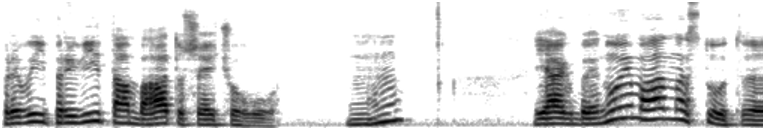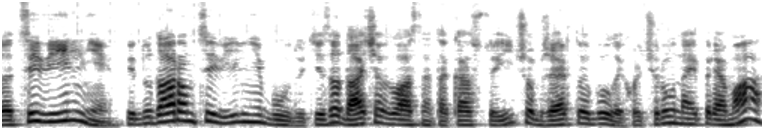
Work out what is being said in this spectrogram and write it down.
Привіт, привіт, там багато ще чого. Угу. Якби, ну і ман нас тут. е, Цивільні, під ударом цивільні будуть. І задача, власне, така стоїть, щоб жертви були. Хоч руна й пряма,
